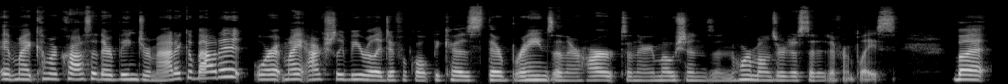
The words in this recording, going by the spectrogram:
it might come across that they're being dramatic about it, or it might actually be really difficult because their brains and their hearts and their emotions and hormones are just at a different place. But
